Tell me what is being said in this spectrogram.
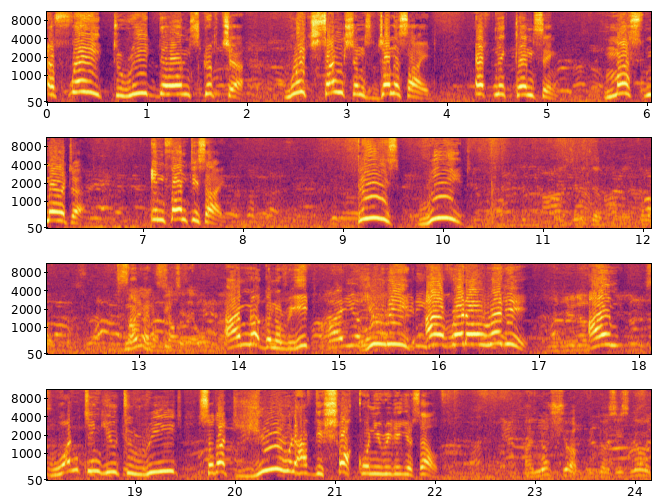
afraid to read their own scripture, which sanctions genocide, ethnic cleansing, mass murder, infanticide. Please read. No, no, no. I'm not going to read. You read. I have read already. I'm wanting you to read so that you will have the shock when you read it yourself. I'm not shocked because it's not.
